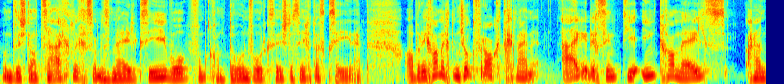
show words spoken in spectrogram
Und es war tatsächlich so ein Mail, gewesen, wo vom Kanton vorgesehen ist, dass ich das gesehen habe. Aber ich habe mich dann schon gefragt, ich meine, eigentlich sind die Inka-Mails, haben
